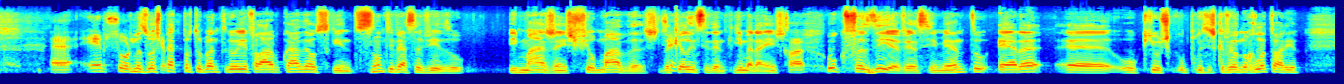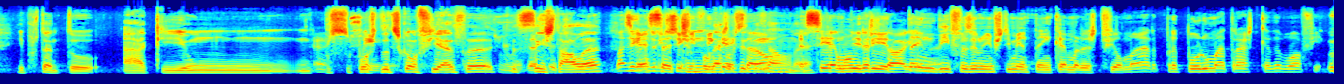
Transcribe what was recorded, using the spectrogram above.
eh, é absurdo. Mas o aspecto perturbante que eu ia falar há bocado é o seguinte: se não tivesse havido imagens filmadas daquele incidente de Guimarães, Claro. o que fazia vencimento era eh, o que os- o polícia escreveu no relatório. E, portanto, há aqui um, um pressuposto sim. de desconfiança que se instala Basicamente o que Essa significa nesta é situação, é? a É CMTV história, tem é? de fazer um investimento em câmaras de filmar para pôr uma atrás de cada bófia.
